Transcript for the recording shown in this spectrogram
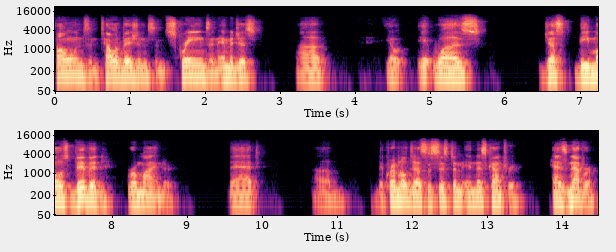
phones and televisions and screens and images, you know, it was just the most vivid reminder that uh, the criminal justice system in this country has never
